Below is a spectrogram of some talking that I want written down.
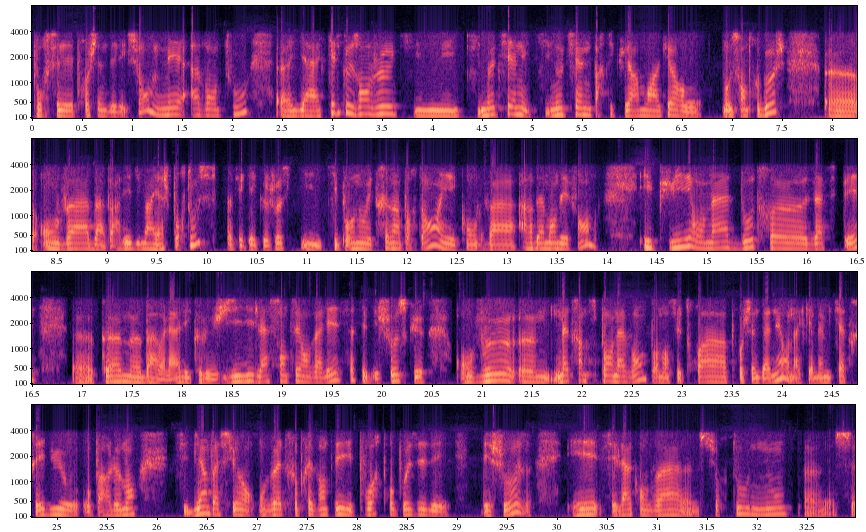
pour ces prochaines élections. Mais avant tout, il y a quelques enjeux qui, qui, me tiennent et qui nous tiennent particulièrement à cœur au, au centre gauche. Euh, on va bah, parler du mariage pour tous. Ça c'est quelque chose qui, qui, pour nous est très important et qu'on va ardemment défendre. Et puis on a d'autres euh, aspects euh, comme bah voilà l'écologie, la santé en vallée. Ça c'est des choses que on veut euh, mettre un petit peu en avant pendant ces trois prochaines années. On a quand même quatre élus au, au Parlement. C'est bien parce qu'on veut être représenté et pouvoir proposer des, des choses. Et c'est là qu'on va euh, surtout nous se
